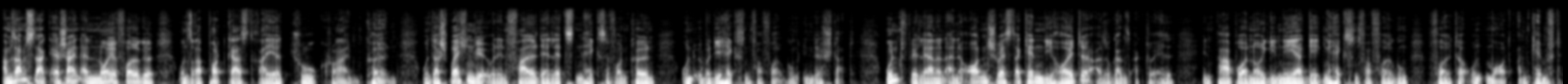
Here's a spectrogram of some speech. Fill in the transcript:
Am Samstag erscheint eine neue Folge unserer Podcast-Reihe True Crime Köln. Und da sprechen wir über den Fall der letzten Hexe von Köln und über die Hexenverfolgung in der Stadt. Und wir lernen eine Ordensschwester kennen, die heute, also ganz aktuell, in Papua-Neuguinea gegen Hexenverfolgung, Folter und Mord ankämpft.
